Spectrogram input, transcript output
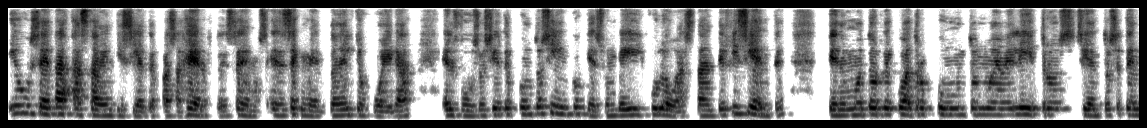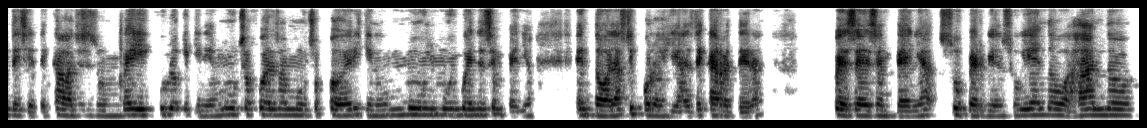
y buseta hasta 27 pasajeros. Entonces tenemos ese segmento en el que juega el Fuso 7.5, que es un vehículo bastante eficiente, tiene un motor de 4.9 litros, 177 caballos, es un vehículo que tiene mucha fuerza, mucho poder y tiene un muy, muy buen desempeño en todas las tipologías de carretera. Pues se desempeña súper bien subiendo, bajando,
